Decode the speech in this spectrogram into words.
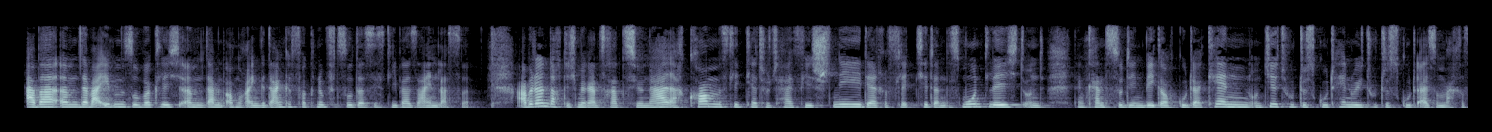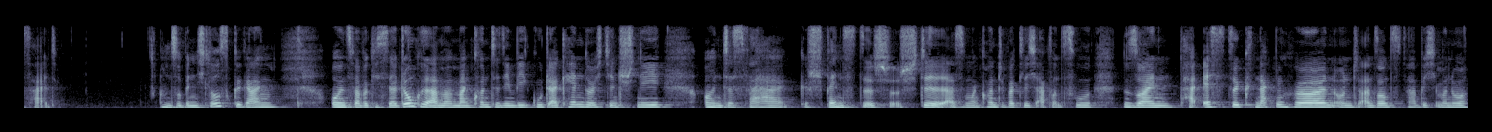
Aber ähm, da war eben so wirklich ähm, damit auch noch ein Gedanke verknüpft, so dass ich es lieber sein lasse. Aber dann dachte ich mir ganz rational, ach komm, es liegt ja total viel Schnee, der reflektiert dann das Mondlicht und dann kannst du den Weg auch gut erkennen und dir tut es gut, Henry tut es gut, also mach es halt. Und so bin ich losgegangen und es war wirklich sehr dunkel, aber man konnte den Weg gut erkennen durch den Schnee und es war gespenstisch still. Also man konnte wirklich ab und zu nur so ein paar Äste knacken hören und ansonsten habe ich immer nur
